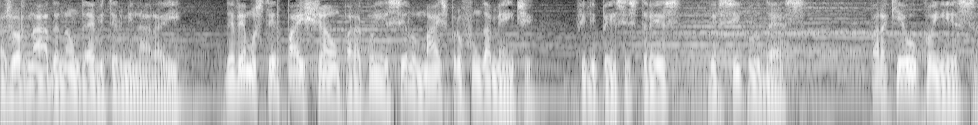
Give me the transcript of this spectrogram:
A jornada não deve terminar aí. Devemos ter paixão para conhecê-lo mais profundamente. Filipenses 3, versículo 10 para que eu o conheça,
